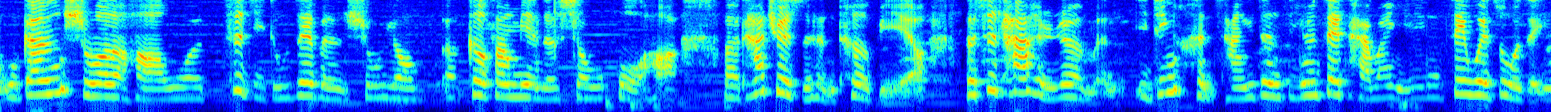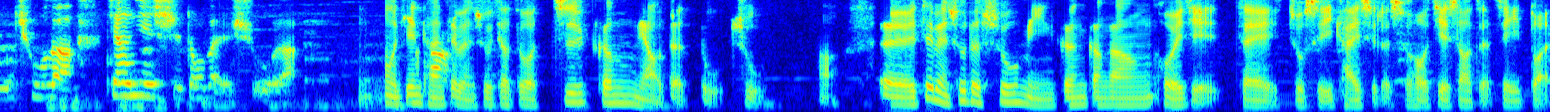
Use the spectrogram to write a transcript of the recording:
呃，我刚刚说了哈，我自己读这本书有呃各方面的收获哈，呃，它确实很特别哦，可是它很热门，已经很长一阵子，因为在台湾已经这位作者已经出了将近十多本书了。那我今天谈这本书叫做《知更鸟的赌注》。好，呃，这本书的书名跟刚刚慧慧姐在主持一开始的时候介绍的这一段，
